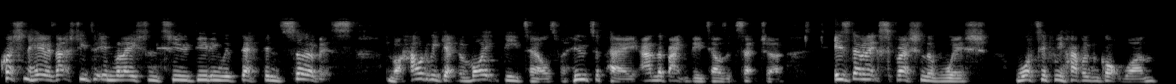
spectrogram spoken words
question here is actually in relation to dealing with death in service. How do we get the right details for who to pay and the bank details, etc.? Is there an expression of wish? What if we haven't got one?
